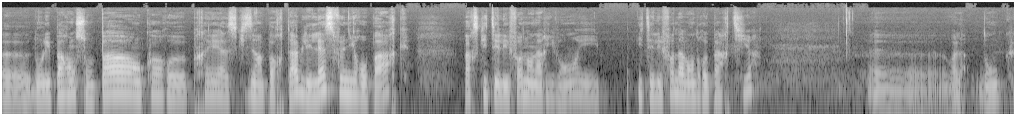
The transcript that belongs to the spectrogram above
euh, dont les parents ne sont pas encore euh, prêts à ce qu'ils aient un portable, les laissent venir au parc parce qu'ils téléphonent en arrivant et ils téléphonent avant de repartir. voilà, donc.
